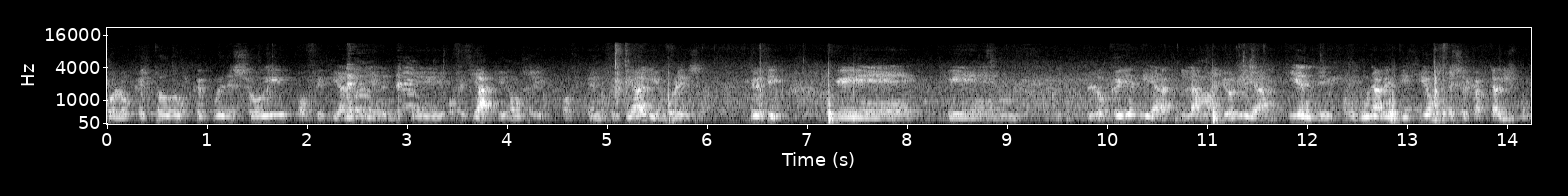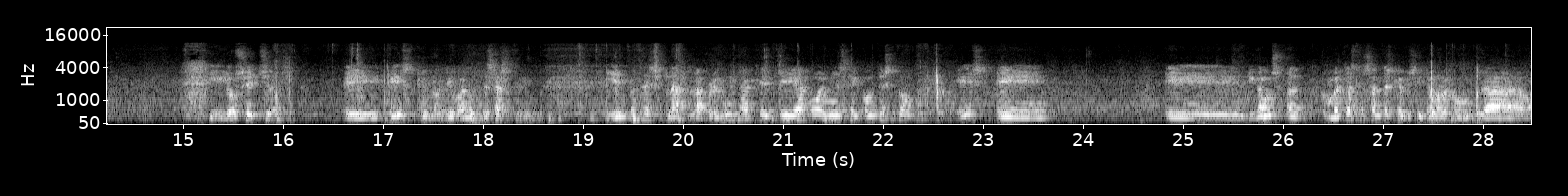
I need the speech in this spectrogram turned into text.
con lo que todo que puedes oír oficial, en, eh, oficial digamos así, en oficial y en prensa. Quiero decir, que, lo que hoy en día la mayoría entiende como una bendición es el capitalismo. Y los hechos es que nos llevan a un desastre. Y entonces la, pregunta que te hago en ese contexto es, eh, eh, digamos, comentaste antes que visitaba la,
